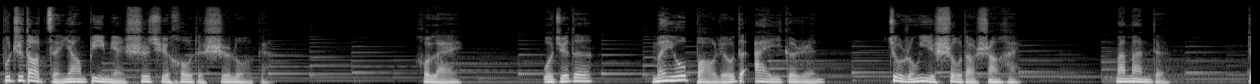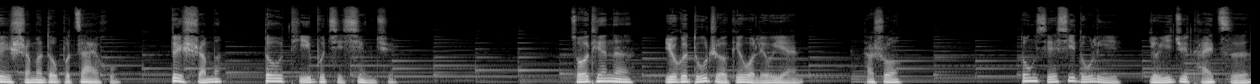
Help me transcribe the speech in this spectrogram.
不知道怎样避免失去后的失落感。后来，我觉得，没有保留的爱一个人，就容易受到伤害。慢慢的，对什么都不在乎，对什么都提不起兴趣。昨天呢，有个读者给我留言。他说：“东邪西毒里有一句台词。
